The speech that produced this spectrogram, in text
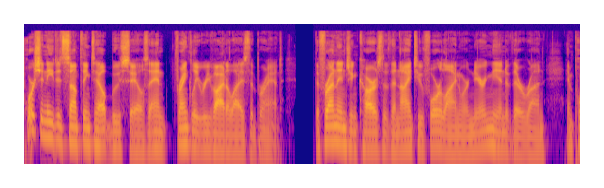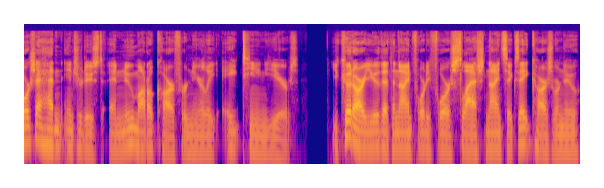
Porsche needed something to help boost sales and, frankly, revitalize the brand. The front engine cars of the 924 line were nearing the end of their run, and Porsche hadn't introduced a new model car for nearly 18 years. You could argue that the 944 968 cars were new,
